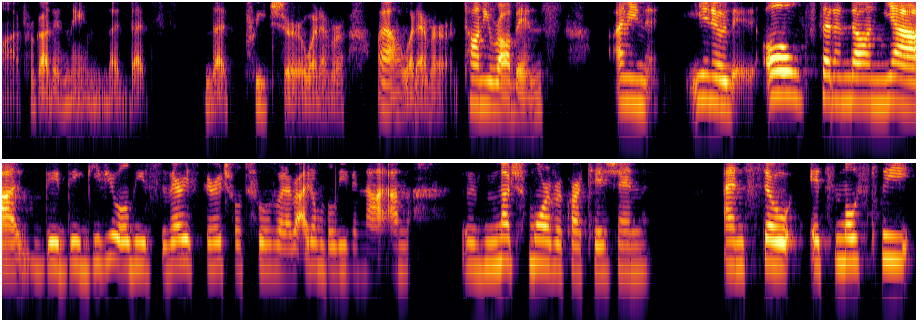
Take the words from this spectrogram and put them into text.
Uh, I forgot his name. That that's that preacher or whatever. Well, whatever. Tony Robbins. I mean, you know, all said and done, yeah, they, they give you all these very spiritual tools, whatever. I don't believe in that. I'm much more of a Cartesian. And so it's mostly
